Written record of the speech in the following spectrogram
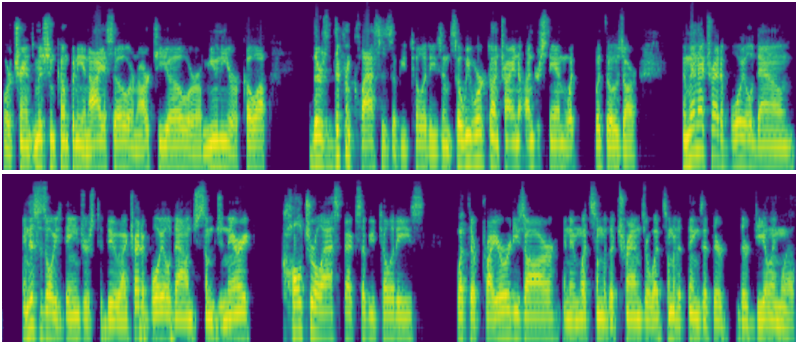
or transmission company, an ISO or an RTO or a Muni or a co op. There's different classes of utilities. And so we worked on trying to understand what, what those are. And then I try to boil down and this is always dangerous to do. I try to boil down some generic cultural aspects of utilities, what their priorities are, and then what some of the trends or what some of the things that they're they're dealing with.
